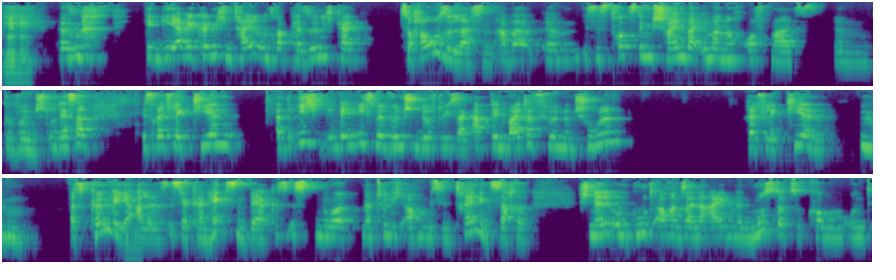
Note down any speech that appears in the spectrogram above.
Mhm. ähm, ja, wir können nicht einen Teil unserer Persönlichkeit zu Hause lassen, aber ähm, es ist trotzdem scheinbar immer noch oftmals ähm, gewünscht. Und deshalb ist Reflektieren, also ich, wenn ich es mir wünschen dürfte, würde ich sagen, ab den weiterführenden Schulen reflektieren, üben. Das können wir ja mhm. alle. Das ist ja kein Hexenwerk. Es ist nur natürlich auch ein bisschen Trainingssache, schnell und gut auch an seine eigenen Muster zu kommen und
